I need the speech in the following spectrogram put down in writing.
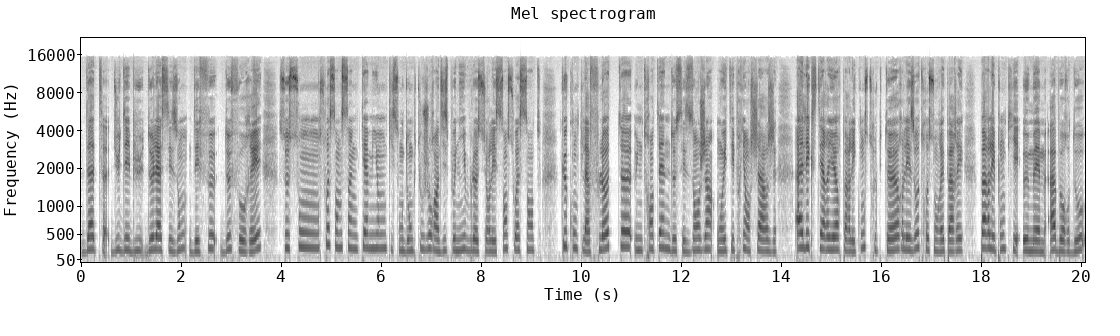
date du début de la saison des feux de forêt. Ce sont 65 camions qui sont donc toujours indisponibles sur les 160 que compte la flotte. Une trentaine de ces engins ont été pris en charge à l'extérieur par les constructeurs. Les autres sont réparés par les pompiers eux-mêmes à Bordeaux.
